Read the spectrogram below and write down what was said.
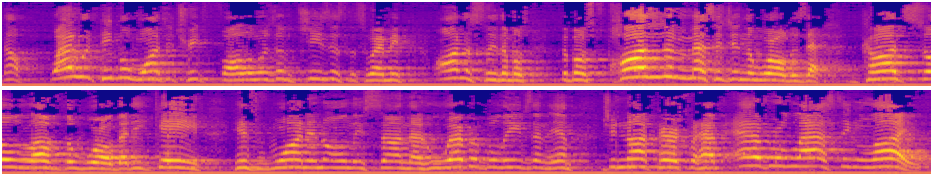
Now, why would people want to treat followers of Jesus this way? I mean, honestly, the most, the most positive message in the world is that God so loved the world that he gave his one and only Son, that whoever believes in him should not perish but have everlasting life.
